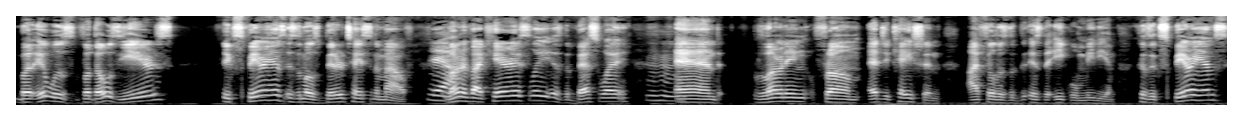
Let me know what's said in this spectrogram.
but it was for those years. Experience is the most bitter taste in the mouth. Yeah. Learning vicariously is the best way, Mm-hmm. and learning from education, I feel is the is the equal medium. Because experience,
